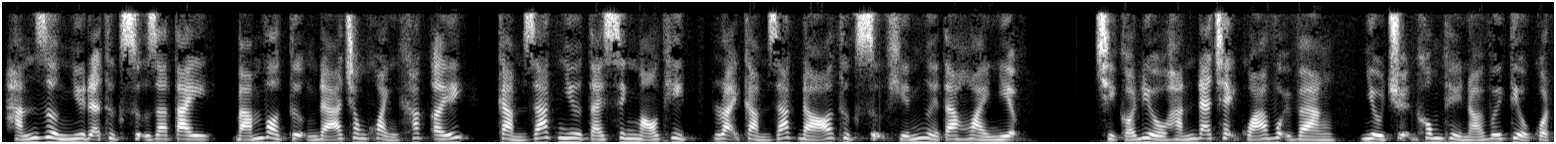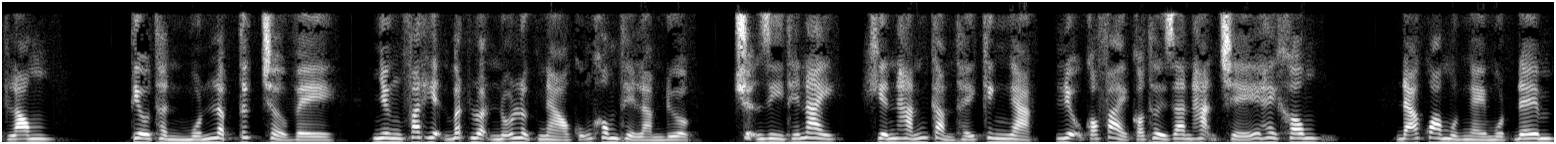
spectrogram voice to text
hắn dường như đã thực sự ra tay, bám vào tượng đá trong khoảnh khắc ấy, cảm giác như tái sinh máu thịt, loại cảm giác đó thực sự khiến người ta hoài niệm. Chỉ có điều hắn đã chạy quá vội vàng, nhiều chuyện không thể nói với tiểu quật long. Tiêu thần muốn lập tức trở về, nhưng phát hiện bất luận nỗ lực nào cũng không thể làm được. Chuyện gì thế này, khiến hắn cảm thấy kinh ngạc, liệu có phải có thời gian hạn chế hay không? Đã qua một ngày một đêm,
